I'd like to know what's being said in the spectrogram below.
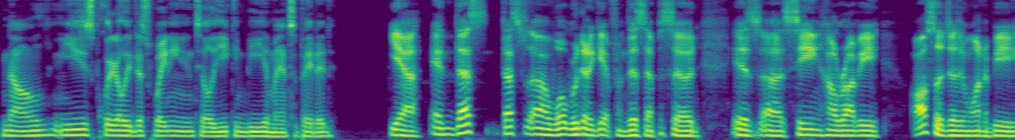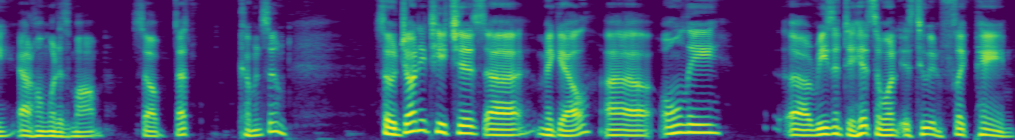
no, he's clearly just waiting until he can be emancipated. yeah and that's that's uh, what we're gonna get from this episode is uh, seeing how robbie also doesn't want to be at home with his mom. So that's coming soon. So johnny teaches uh, miguel uh, only uh, reason to hit someone is to inflict pain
